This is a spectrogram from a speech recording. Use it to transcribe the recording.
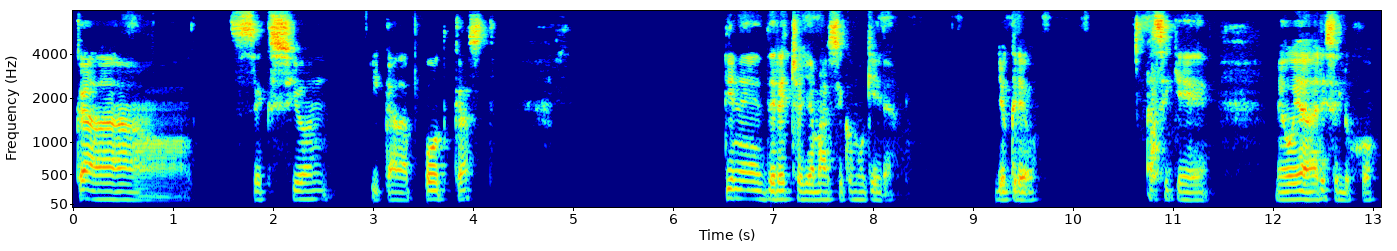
cada sección y cada podcast tiene derecho a llamarse como quiera, yo creo. Así que me voy a dar ese lujo.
